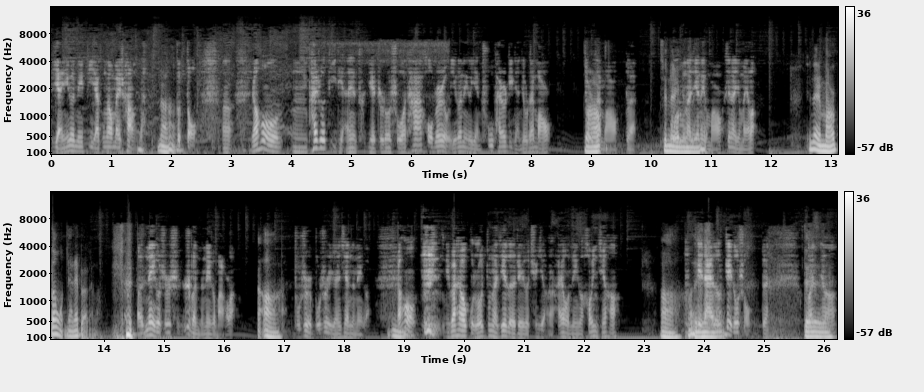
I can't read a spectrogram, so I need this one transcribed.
演一个那地下通道卖唱的，特 逗。嗯，然后嗯，拍摄地点也特也值得说，他后边有一个那个演出拍摄地点就是在毛，就是在毛，对。现在东大街那个毛现在已经没了，现在毛搬我们家这边来了。呃，那个是是日本的那个毛了 啊，不是不是原先的那个。然后 里边还有鼓楼东大街的这个取景，还有那个豪运琴行啊，这大家都这都熟。对，豪运琴行。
